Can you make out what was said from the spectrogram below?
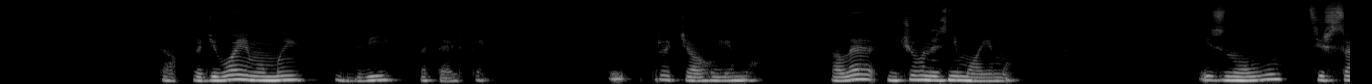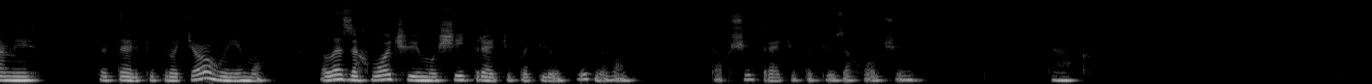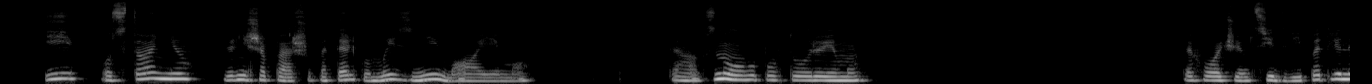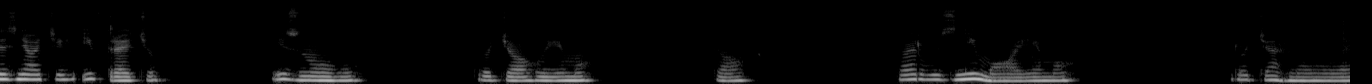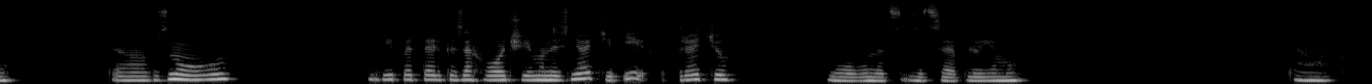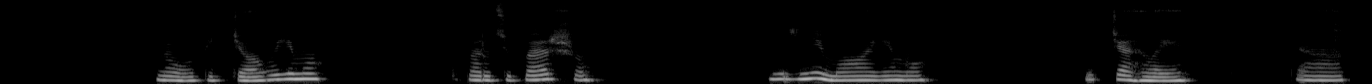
Так, продіваємо ми в дві петельки і протягуємо, але нічого не знімаємо. І знову ці ж самі петельки протягуємо, але захвачуємо ще й третю петлю. Видно вам? Так, ще й третю петлю захвачуємо. Так. І останню, вірніше, першу петельку ми знімаємо. Так, знову повторюємо. Захвачуємо ці дві петлі не зняті і в третю. І знову протягуємо. Так, перву знімаємо, протягнули. Так, знову дві петельки захвачуємо, не зняті, і третю нову зацеплюємо. Так, знову підтягуємо. Тепер оцю першу ми знімаємо, підтягли. Так,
